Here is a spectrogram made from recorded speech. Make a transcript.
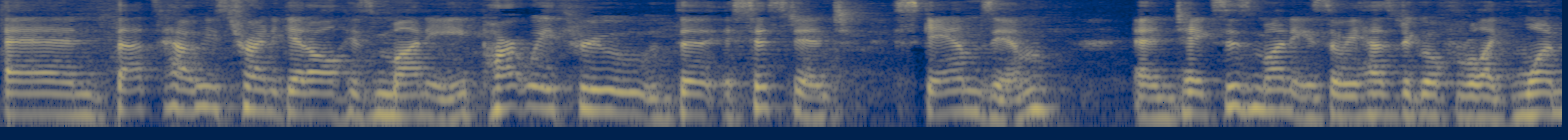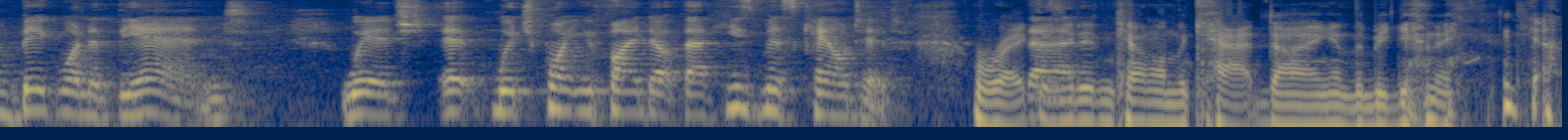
And that's how he's trying to get all his money. Partway through, the assistant scams him and takes his money, so he has to go for like one big one at the end. Which at which point you find out that he's miscounted. Right, because he didn't count on the cat dying in the beginning. Yeah.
